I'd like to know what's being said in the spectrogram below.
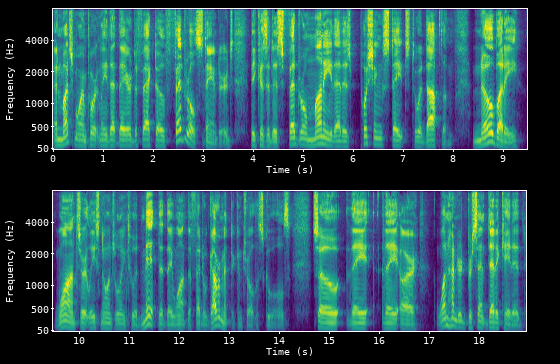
and much more importantly, that they are de facto federal standards because it is federal money that is pushing states to adopt them. Nobody wants, or at least no one's willing to admit that they want the federal government to control the schools. So they they are 100% dedicated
